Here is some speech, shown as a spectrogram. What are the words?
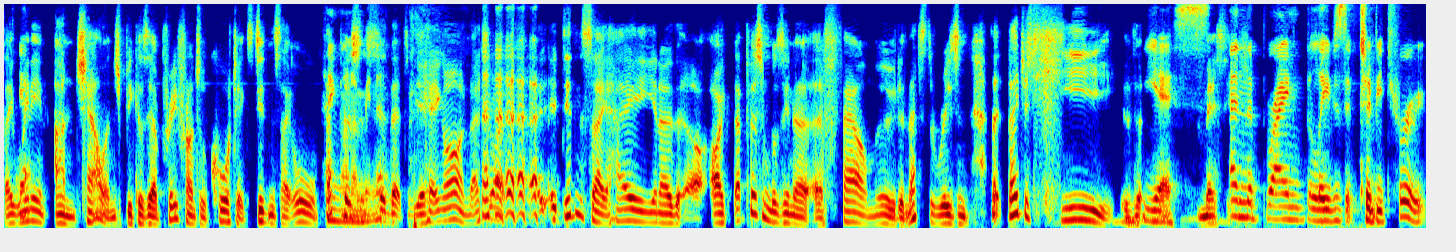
They went in unchallenged because our prefrontal cortex didn't say, "Oh, that Hang on a person said that to me." Hang on, that's right. it didn't say, "Hey, you know, th- uh, I, that person was in a, a foul mood," and that's the reason that they just hear the yes message. and the brain believes it to be true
